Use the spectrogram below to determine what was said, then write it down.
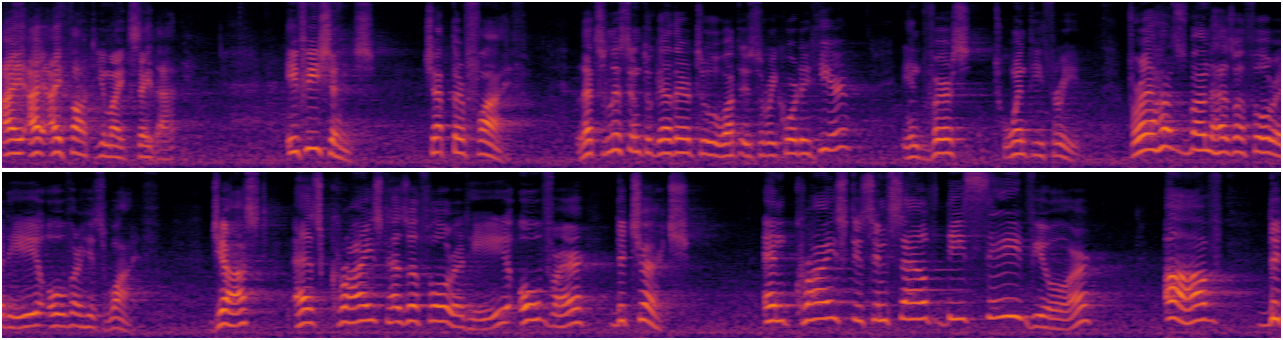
I, I, I thought you might say that. Ephesians chapter 5. Let's listen together to what is recorded here in verse 23. For a husband has authority over his wife, just as Christ has authority over the church. And Christ is himself the Savior of the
